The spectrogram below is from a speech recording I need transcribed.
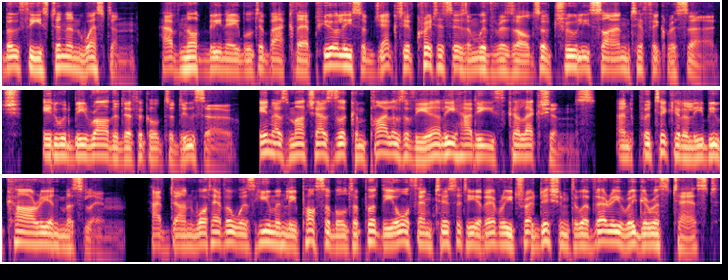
both Eastern and Western, have not been able to back their purely subjective criticism with results of truly scientific research. It would be rather difficult to do so, inasmuch as the compilers of the early hadith collections, and particularly Bukhari and Muslim, have done whatever was humanly possible to put the authenticity of every tradition to a very rigorous test,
